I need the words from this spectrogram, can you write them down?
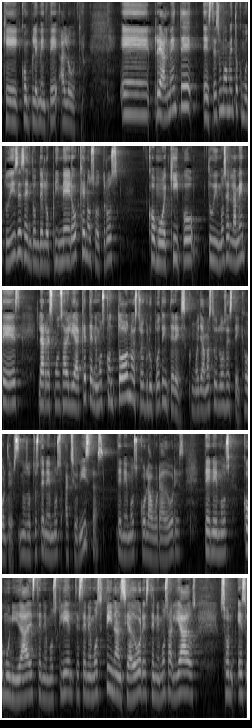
que complemente al otro. Eh, realmente este es un momento, como tú dices, en donde lo primero que nosotros como equipo tuvimos en la mente es la responsabilidad que tenemos con todos nuestros grupos de interés, como llamas tú los stakeholders. Nosotros tenemos accionistas, tenemos colaboradores, tenemos comunidades, tenemos clientes, tenemos financiadores, tenemos aliados. Son, es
